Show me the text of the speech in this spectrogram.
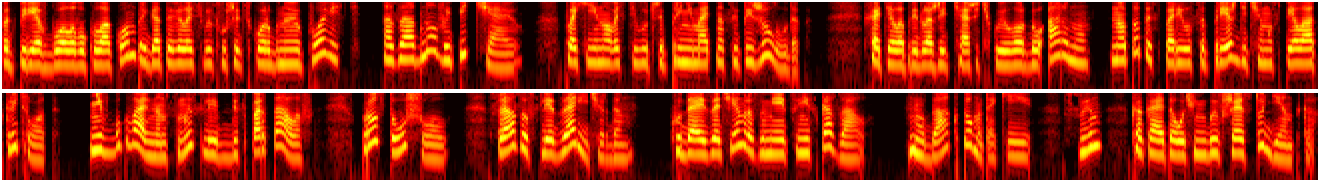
Подперев голову кулаком, приготовилась выслушать скорбную повесть, а заодно выпить чаю. Плохие новости лучше принимать на сытый желудок. Хотела предложить чашечку и лорду Аарону, но тот испарился прежде, чем успела открыть рот. Не в буквальном смысле, без порталов. Просто ушел. Сразу вслед за Ричардом. Куда и зачем, разумеется, не сказал. Ну да, кто мы такие? Сын, какая-то очень бывшая студентка.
